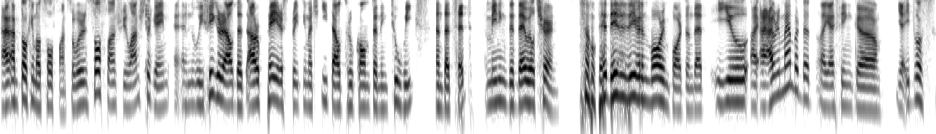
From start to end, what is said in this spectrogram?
i'm talking about soft launch. So we're in soft launch we launch yeah. the game and we figure out that our payers pretty much eat out through content in two weeks and that's it meaning that they will churn so this is even more important that you i, I remember that like i think uh, yeah it was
